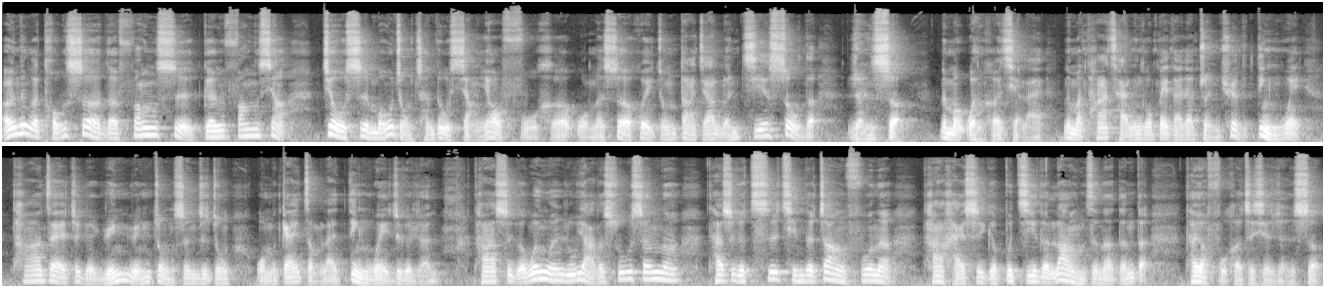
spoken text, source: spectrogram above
而那个投射的方式跟方向，就是某种程度想要符合我们社会中大家能接受的人设，那么吻合起来，那么它才能够被大家准确的定位。他在这个芸芸众生之中，我们该怎么来定位这个人？他是个温文儒雅的书生呢？他是个痴情的丈夫呢？他还是一个不羁的浪子呢？等等，他要符合这些人设。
